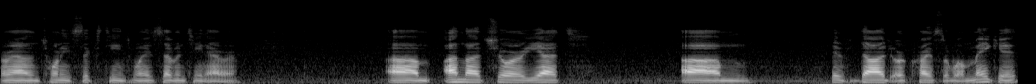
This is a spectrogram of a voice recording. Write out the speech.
around 2016 2017 era. Um, I'm not sure yet um, if Dodge or Chrysler will make it.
